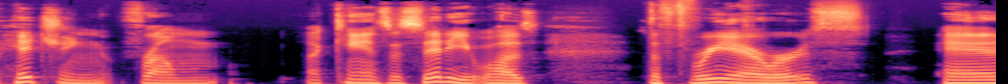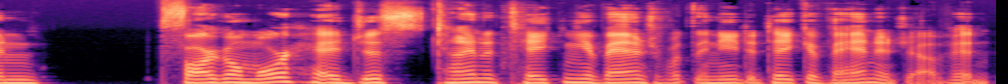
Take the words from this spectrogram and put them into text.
pitching from uh, Kansas City. It was the three errors and Fargo Moorhead just kind of taking advantage of what they need to take advantage of. And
